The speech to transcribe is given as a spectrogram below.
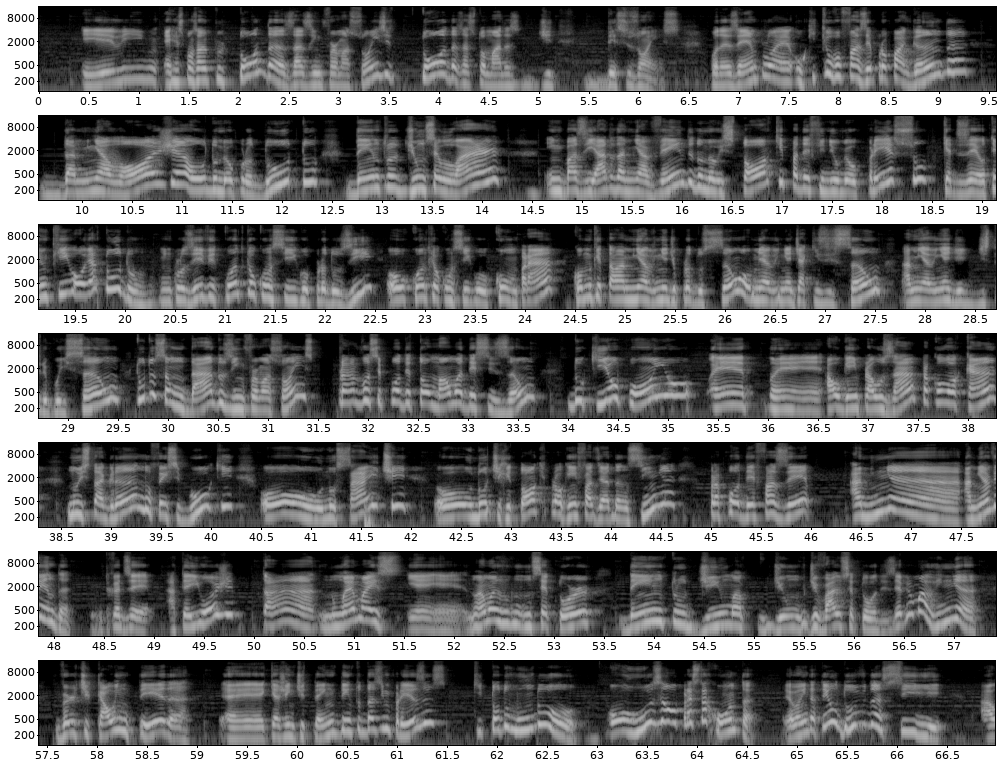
ele é responsável por todas as informações e todas as tomadas de decisões. Por exemplo, é o que, que eu vou fazer propaganda da minha loja ou do meu produto dentro de um celular em baseada da minha venda do meu estoque para definir o meu preço. Quer dizer, eu tenho que olhar tudo, inclusive quanto que eu consigo produzir ou quanto que eu consigo comprar, como que tá a minha linha de produção ou minha linha de aquisição, a minha linha de distribuição. Tudo são dados e informações para você poder tomar uma decisão do que eu ponho é, é, alguém para usar para colocar no Instagram, no Facebook ou no site ou no TikTok para alguém fazer a dancinha para poder fazer a minha a minha venda. Então, quer dizer, a TI hoje tá não é mais é, não é mais um setor dentro de uma de um de vários setores. É uma linha vertical inteira é, que a gente tem dentro das empresas que todo mundo ou usa ou presta conta. Eu ainda tenho dúvida se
